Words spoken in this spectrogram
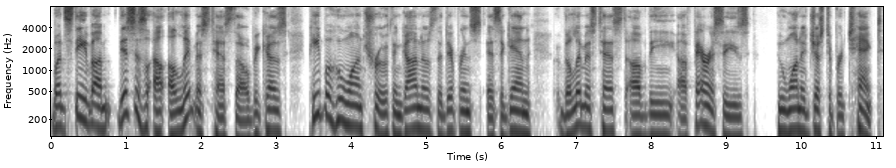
But Steve, um, this is a, a litmus test, though, because people who want truth, and God knows the difference, is again the litmus test of the uh, Pharisees who wanted just to protect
